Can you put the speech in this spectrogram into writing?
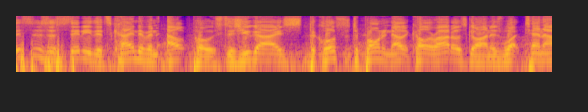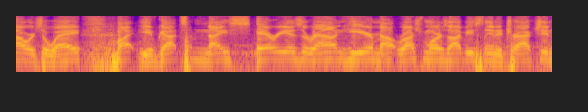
this is a city that's kind of an outpost. As you guys, the closest opponent now that Colorado's gone is what 10 hours away. But you've got some nice areas around here. Mount Rushmore is obviously an attraction.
